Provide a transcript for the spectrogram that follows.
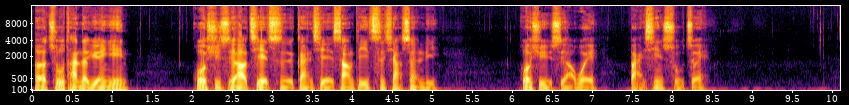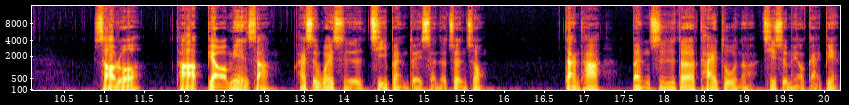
而筑坛的原因，或许是要借此感谢上帝赐下胜利，或许是要为百姓赎罪。扫罗他表面上还是维持基本对神的尊重，但他本质的态度呢，其实没有改变。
